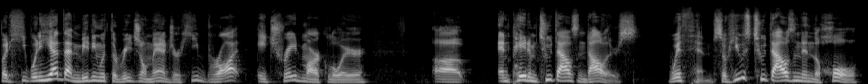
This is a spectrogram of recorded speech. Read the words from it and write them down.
But he, when he had that meeting with the regional manager, he brought a trademark lawyer uh, and paid him two thousand dollars with him. So he was two thousand in the hole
